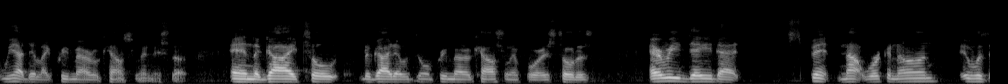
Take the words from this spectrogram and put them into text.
we had did like premarital counseling and stuff, and the guy told the guy that was doing premarital counseling for us told us every day that spent not working on it was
